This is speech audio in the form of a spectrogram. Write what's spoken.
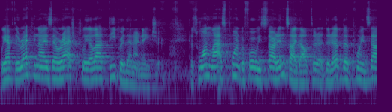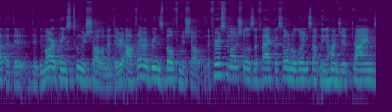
we have to recognize that we're actually a lot deeper than our nature. Just one last point before we start inside. The Rebbe points out that the, the Gemara brings two mishalim, and the Alter Rebbe brings both mishalim. The first mashal is the fact that someone who learned something a hundred times,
